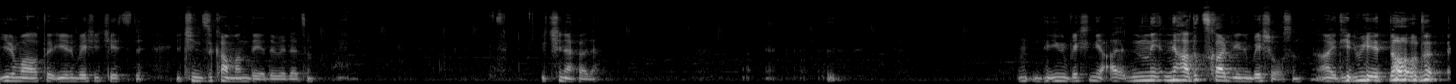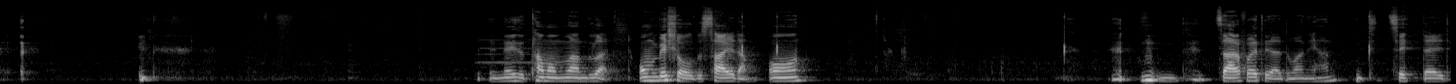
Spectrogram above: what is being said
26 25-i keçdi. İkinci komandaya da verəcəm. 2 nəfərə. 25 ni ne, Nihat'ı çıkar 25 olsun. Ay 27 oldu. Neyse tamamlandılar. 15 oldu sayıram. 10 Zarafat elədim ha Nihan. Setdəydi.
